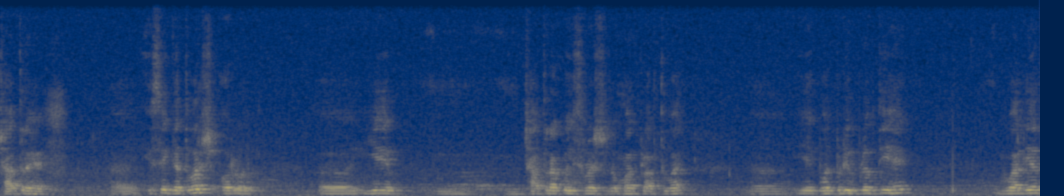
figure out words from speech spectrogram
छात्र है। इसे गत वर्ष और ये छात्रा को इस वर्ष सम्मान प्राप्त हुआ है। ये एक बहुत बड़ी उपलब्धि है। ग्वालियर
